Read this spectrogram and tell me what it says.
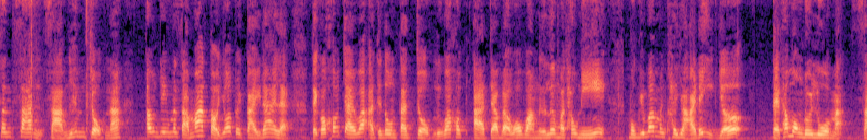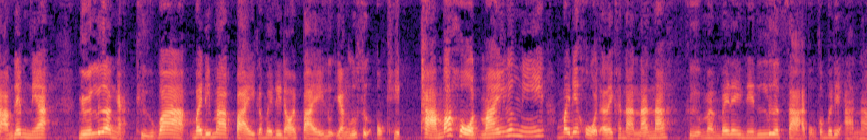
สั้นๆสามเล่มจบนะเอาจริงมันสามารถต่อยอดไปไกลได้แหละ แต่ก็เข้าใจว่าอาจจะโดนตัดจบ หรือว่าเขาอาจจะแบบว่าวางเนื้อเรื่องมาเท่านี้ผมคิดว่ามันขยายได้อีกเยอะ แต่ถ้ามองโดยรวมอะสามเล่มเนี้ย เนื้อเรื่องอะ ถือว่าไม่ได้มากไปก็ไม่ได้น้อยไปยังรู้สึกโอเค ถามว่าโหดไหมเรื่องนี้ไม่ได้โหดอะไรขนาดนั้นนะ คือมันไม่ได้เน้นเลือดสาดผมก็ไม่ได้อ่านน้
